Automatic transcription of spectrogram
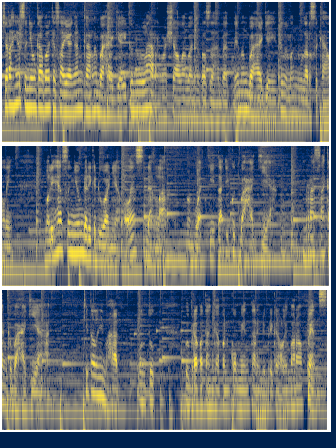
Cerahnya senyum kapal kesayangan karena bahagia itu nular. Masya Allah banget persahabat. Memang bahagia itu memang nular sekali. Melihat senyum dari keduanya, Les dan Lar, membuat kita ikut bahagia merasakan kebahagiaan. Kita lihat untuk beberapa tanggapan komentar yang diberikan oleh para fans.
